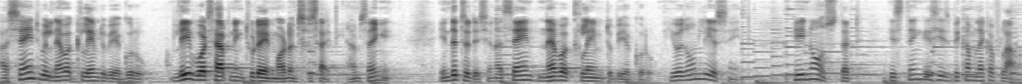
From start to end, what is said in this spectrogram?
a saint will never claim to be a guru. Leave what's happening today in modern society. I'm saying in the tradition, a saint never claimed to be a guru. He was only a saint. He knows that his thing is he's become like a flower,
